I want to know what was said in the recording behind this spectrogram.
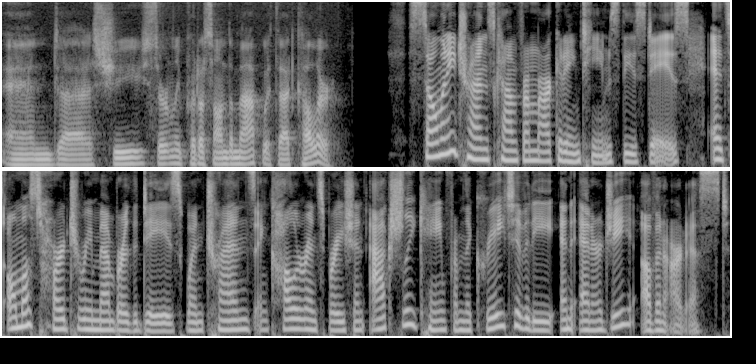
And uh, she certainly put us on the map with that color. So many trends come from marketing teams these days. It's almost hard to remember the days when trends and color inspiration actually came from the creativity and energy of an artist.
